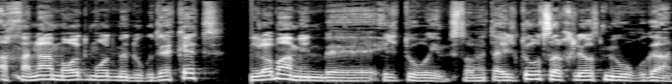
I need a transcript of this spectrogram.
הכנה מאוד מאוד מדוקדקת, אני לא מאמין באלתורים, זאת אומרת האלתור צריך להיות מאורגן.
